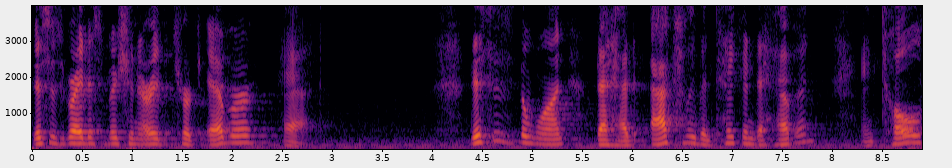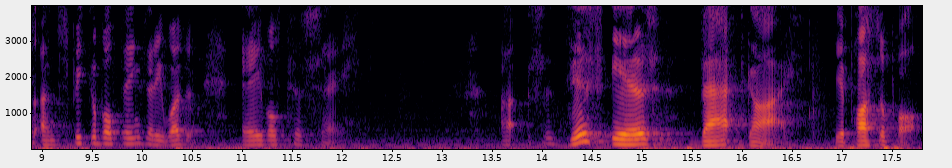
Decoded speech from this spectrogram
This is the greatest missionary the church ever had. This is the one that had actually been taken to heaven and told unspeakable things that he wasn't able to say. Uh, so this is that guy, the Apostle Paul.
